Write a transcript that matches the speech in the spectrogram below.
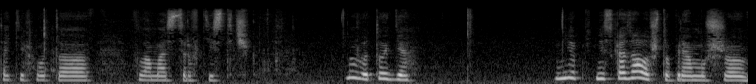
таких вот а, фломастеров кисточек. Ну, в итоге, я не сказала, что прям уж э,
